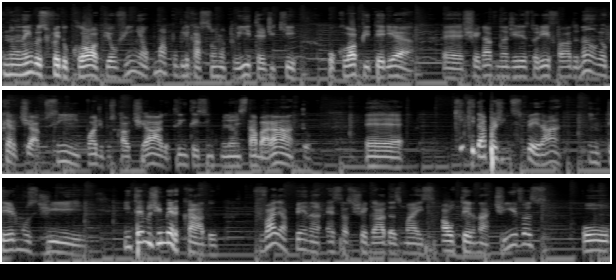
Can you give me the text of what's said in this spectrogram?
não lembro se foi do Klopp, eu vi em alguma publicação no Twitter de que o Klopp teria é, chegado na diretoria e falado: não, eu quero o Thiago sim, pode buscar o Thiago, 35 milhões está barato. É, o que, que dá para a gente esperar em termos de em termos de mercado? Vale a pena essas chegadas mais alternativas? Ou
